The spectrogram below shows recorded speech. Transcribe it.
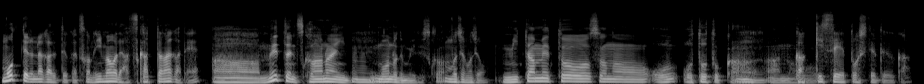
持ってる中でというかその今まで扱った中で？あーめったに使わないものでもいいですか、もちろんもちろん、見た目とそのお音とか、うん。あの楽器性としてというか。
